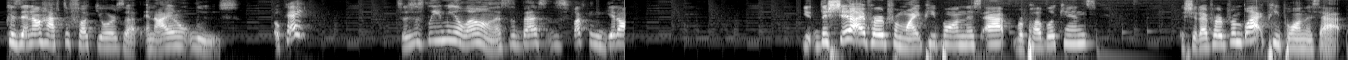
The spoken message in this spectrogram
Because then I'll have to fuck yours up and I don't lose. Okay? So just leave me alone. That's the best. Just fucking get off. The shit I've heard from white people on this app, Republicans, the shit I've heard from black people on this app,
